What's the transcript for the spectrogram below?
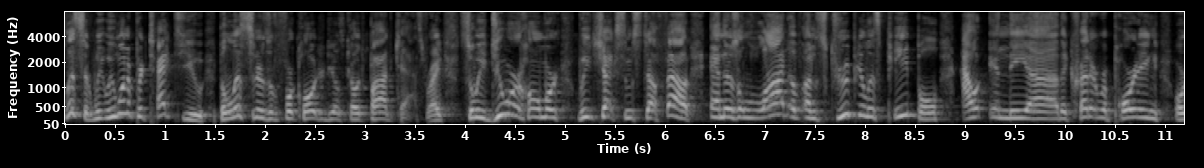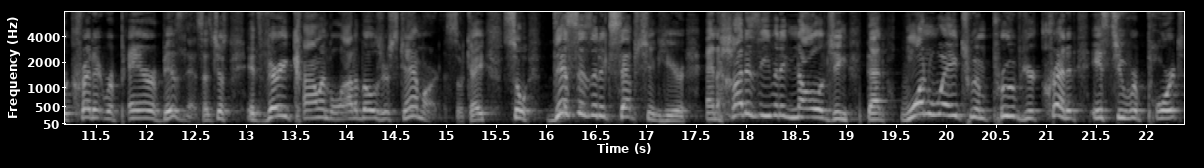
listen, we, we want to protect you, the listeners of the Foreclosure Deals Coach podcast, right? So we do our homework, we check some stuff out, and there's a lot of unscrupulous people out in the uh, the credit reporting or credit repair business. It's just it's very common. A lot of those are scam artists. Okay, so this is an exception here, and HUD is even acknowledging that one way to improve your credit is to report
